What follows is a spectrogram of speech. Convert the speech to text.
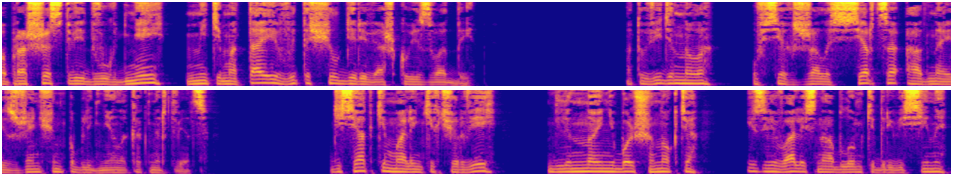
По прошествии двух дней Мити Матай вытащил деревяшку из воды. От увиденного у всех сжалось сердце, а одна из женщин побледнела, как мертвец. Десятки маленьких червей, длиной не больше ногтя, извивались на обломке древесины,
